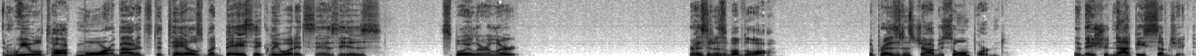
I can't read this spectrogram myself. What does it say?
And we will talk more about its details, but basically what it says is spoiler alert president is above the law. The president's job is so important that they should not be subject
